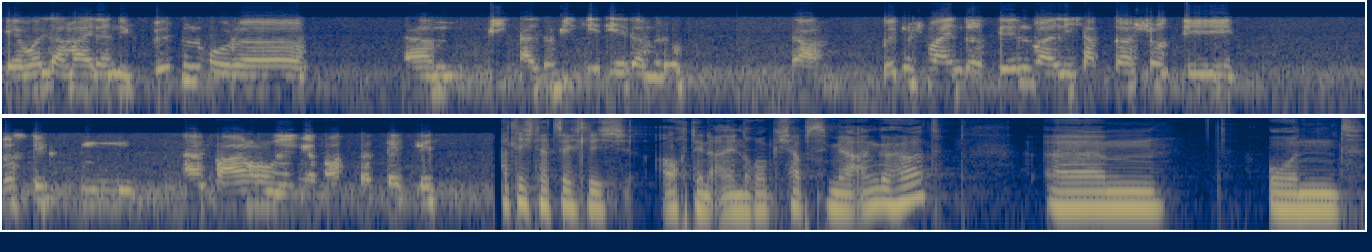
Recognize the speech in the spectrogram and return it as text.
ihr wollt da weiter nichts wissen oder ähm, wie, also wie geht ihr damit um? Ja, würde mich mal interessieren, weil ich habe da schon die lustigsten Erfahrungen gemacht tatsächlich. Hatte ich tatsächlich auch den Eindruck. Ich habe es mir angehört ähm, und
